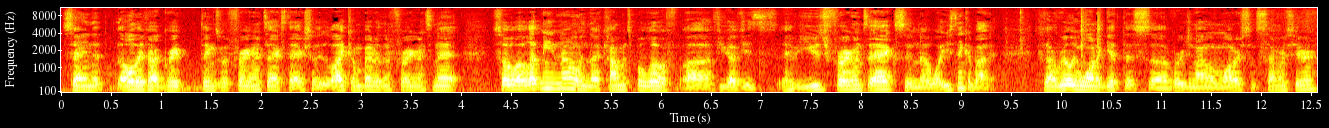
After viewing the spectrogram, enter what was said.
saying that oh they've had great things with Fragrance X. They actually like them better than Fragrance Net. So uh, let me know in the comments below if, uh, if you guys have used Fragrance X and uh, what you think about it. Because I really want to get this uh, Virgin Island water since summer's here.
